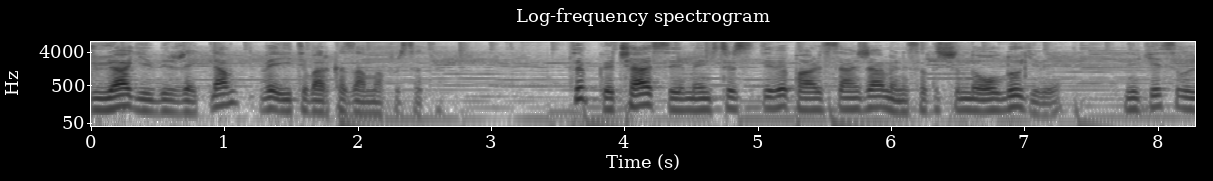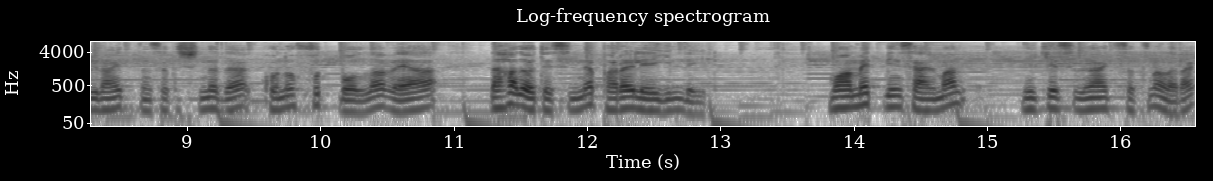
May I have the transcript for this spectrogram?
rüya gibi bir reklam ve itibar kazanma fırsatı. Tıpkı Chelsea, Manchester City ve Paris Saint Germain'in satışında olduğu gibi Newcastle United'ın satışında da konu futbolla veya daha da ötesinde para ile ilgili değil. Muhammed Bin Selman Newcastle United satın alarak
